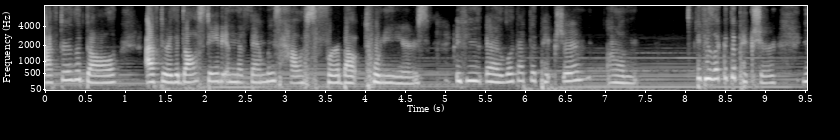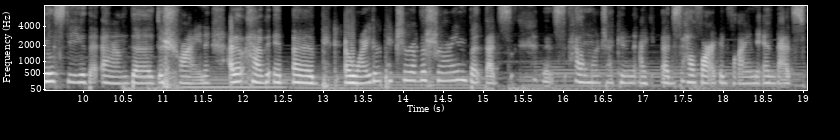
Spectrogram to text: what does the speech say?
After the doll, after the doll stayed in the family's house for about 20 years. If you uh, look at the picture, um, if you look at the picture, you'll see that um, the the shrine. I don't have a, a, a, wider picture of the shrine, but that's that's how much I can. I, that's how far I can find, and that's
